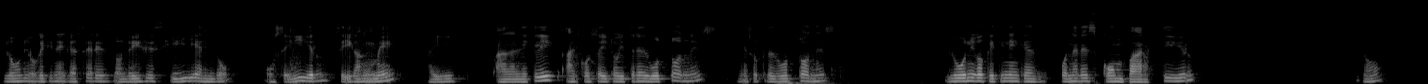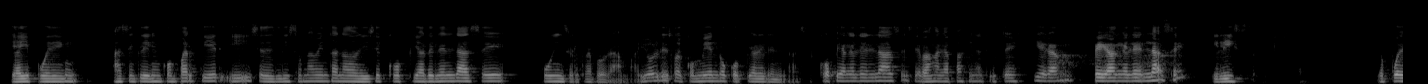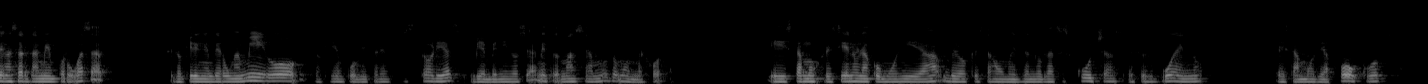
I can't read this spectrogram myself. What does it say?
lo único que tienen que hacer es donde dice siguiendo o seguir, síganme, ahí háganle clic, al costadito hay tres botones, en esos tres botones, lo único que tienen que poner es compartir, ¿no? Y ahí pueden, hacen clic en compartir y se desliza una ventana donde dice copiar el enlace o insertar programa. Yo les recomiendo copiar el enlace. Copian el enlace, se van a la página que ustedes quieran, pegan el enlace y listo. Lo pueden hacer también por WhatsApp. Si lo quieren enviar a un amigo, si lo quieren publicar en sus historias, bienvenido sea. Mientras más seamos, somos mejor. Estamos creciendo en la comunidad, veo que están aumentando las escuchas, eso es bueno. Estamos de a pocos.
